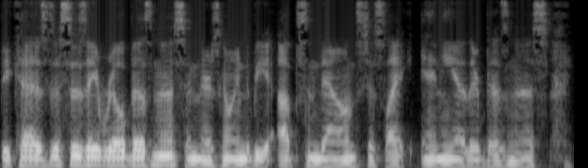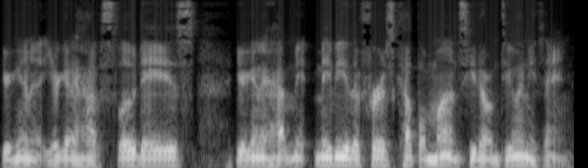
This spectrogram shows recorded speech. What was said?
because this is a real business and there's going to be ups and downs just like any other business. You're going to you're going to have slow days. You're going to have maybe the first couple months you don't do anything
